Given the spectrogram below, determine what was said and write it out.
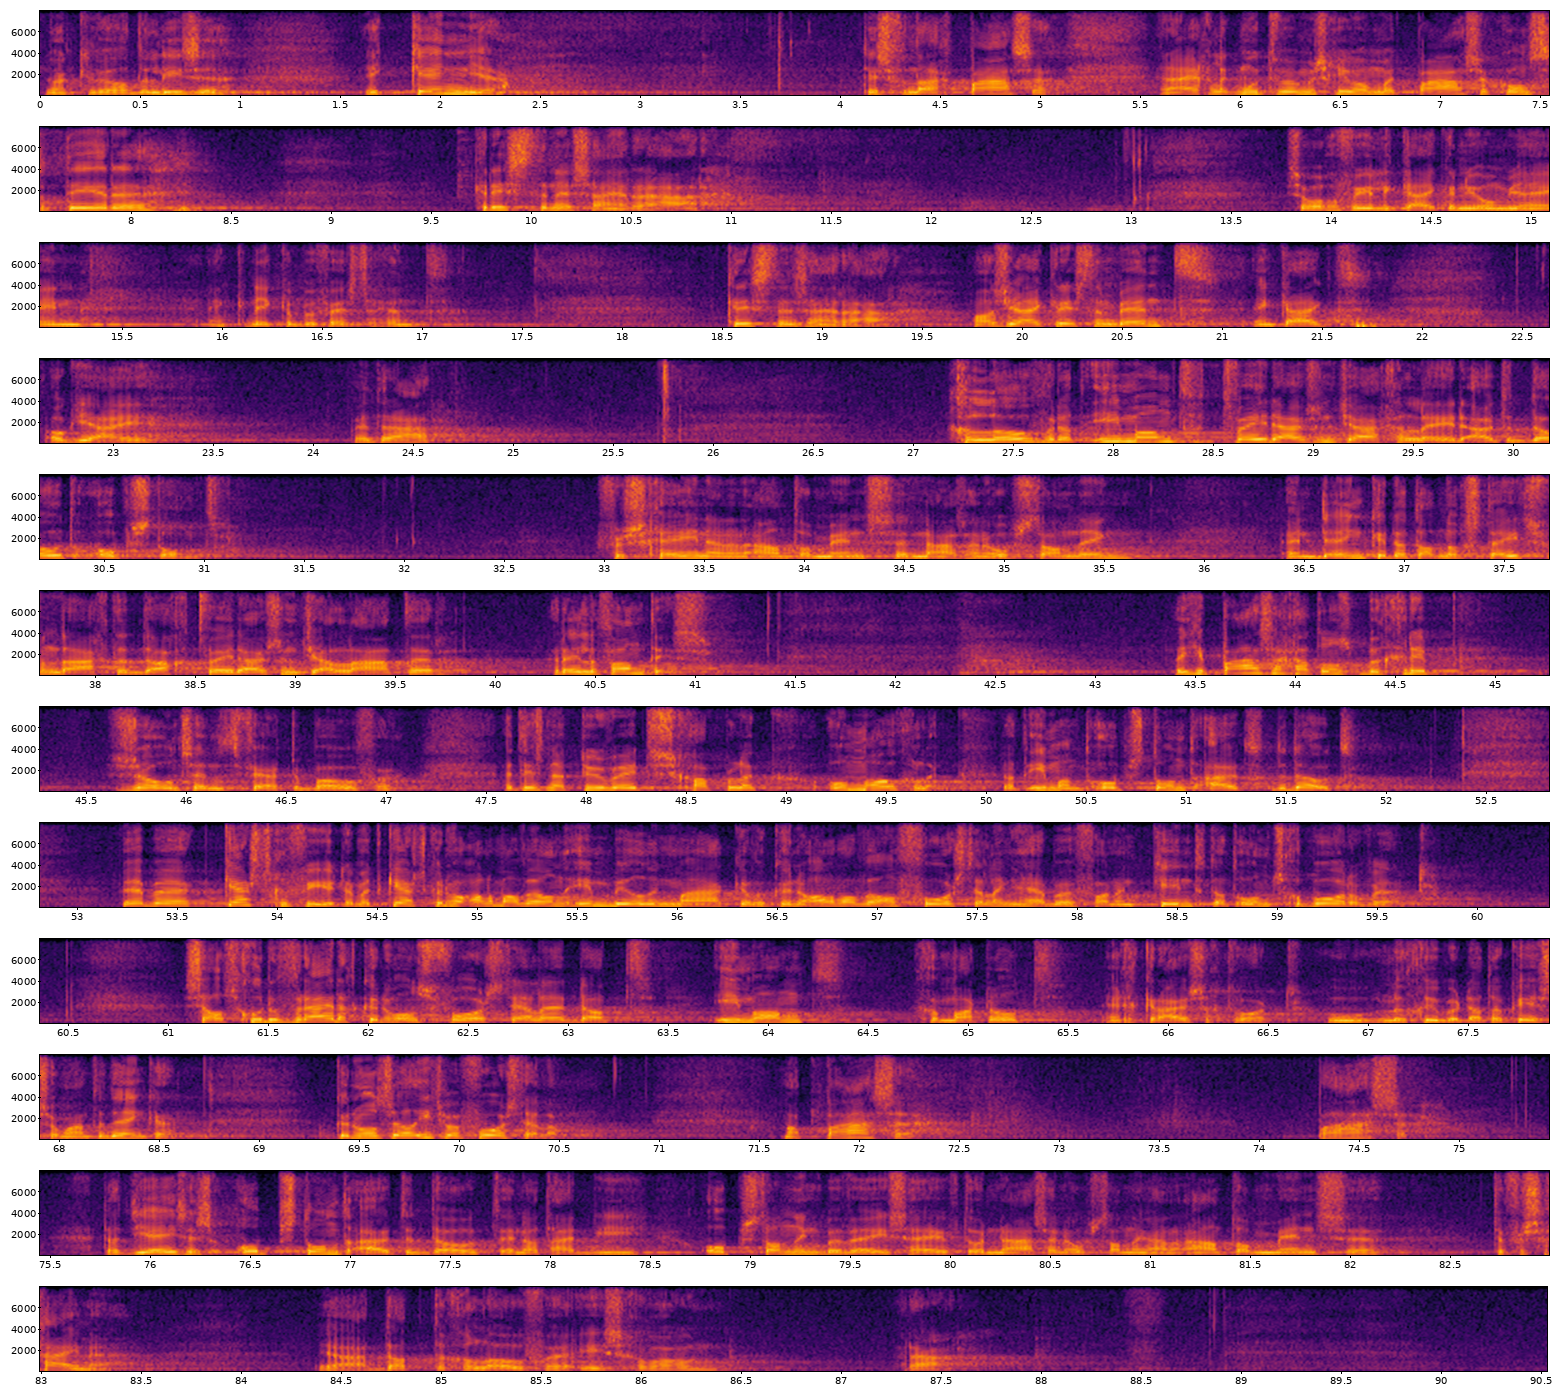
Dankjewel, Delise. Ik ken je. Het is vandaag Pasen. En eigenlijk moeten we misschien wel met Pasen constateren: christenen zijn raar. Sommigen van jullie kijken nu om je heen en knikken bevestigend. Christenen zijn raar. Maar als jij christen bent en kijkt, ook jij bent raar. Geloven dat iemand 2000 jaar geleden uit de dood opstond. Verscheen aan een aantal mensen na zijn opstanding. En denken dat dat nog steeds vandaag de dag, 2000 jaar later, relevant is. Weet je, Pasen gaat ons begrip zo ontzettend ver te boven. Het is natuurwetenschappelijk onmogelijk dat iemand opstond uit de dood. We hebben kerst gevierd en met kerst kunnen we allemaal wel een inbeelding maken. We kunnen allemaal wel een voorstelling hebben van een kind dat ons geboren werd. Zelfs Goede Vrijdag kunnen we ons voorstellen dat iemand gemarteld en gekruisigd wordt. Hoe luguber dat ook is om aan te denken. Kunnen we ons wel iets bij voorstellen. Maar Pasen. Pasen. Dat Jezus opstond uit de dood en dat hij die opstanding bewezen heeft door na zijn opstanding aan een aantal mensen te verschijnen. Ja, dat te geloven is gewoon raar.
